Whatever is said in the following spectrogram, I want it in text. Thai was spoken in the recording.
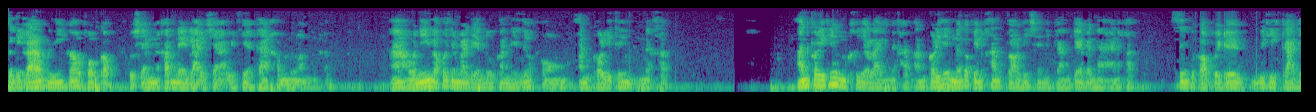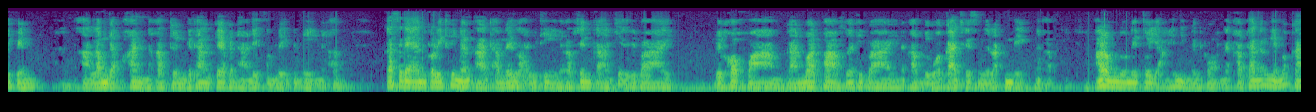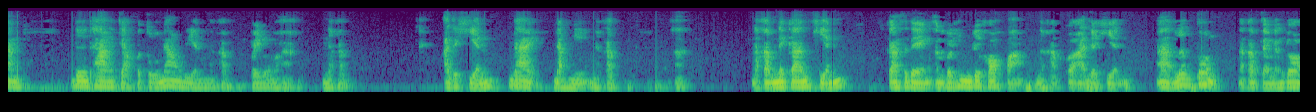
สวัสดีครับ วันนี้ก็พบกับครูแชมป์นะครับ ในรายวิชาวิทยาการคำนวณนะครับอ่าวันนี้เราก็จะมาเรียนรู้กันในเรื่องของอัลกอริทึมนะครับอัลกอริทึมคืออะไรนะครับอัลกอริทึมนั้นก็เป็นขั้นตอนที่ใช้ในการแก้ปัญหานะครับ ซึ่งประกอบไปด้วยวิธีการที่เป็นอ่าลำดับขั้นนะครับ จนกระทั่งแก้ปัญหาได้สำเร็จนั่นเองนะครับ การแสดงอัลกอริทึมนั้นอาจทำได้หลายวิธีนะครับ เช่นการเขียนอธิบาย โดยข้อความการวาดภาพเพื่ออธิบายนะครับ หรือว่าการใช้สัญลักษณ์นั่นเองนะครับ เอาเรามาดูในตัวอย่างที่หนึ่งกันก่อนนะครับ ถ้านักเรียนต้องการเดินทางจากประตูหน้าโรงเรียนนะครับ ไปโรงอาหารนะครับ อาจจะเขียนได้ดังนี้นะครับนะครับ ในการเขียนการแสดงอัลกอริทึมด้วยข้อความนะครับ ก็อาจจะเขียนอ่าเริ่มต้นนะครับ จากนั้นก็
